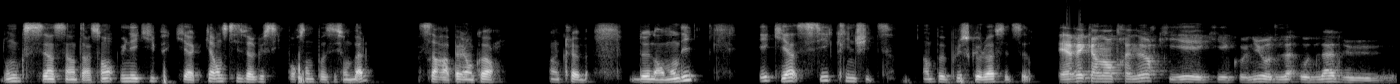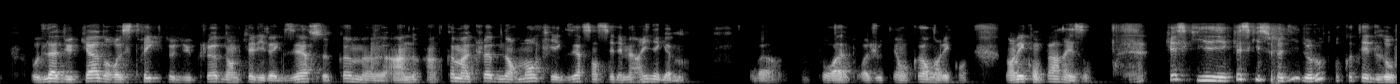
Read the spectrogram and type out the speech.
Donc c'est assez intéressant. Une équipe qui a 46,6% de possession de balle. Ça rappelle encore un club de Normandie, et qui a 6 clean sheets, un peu plus que là cette saison. Et avec un entraîneur qui est, qui est connu au-delà au du, au-delà du cadre strict du club dans lequel il exerce, comme euh, un, comme un club normand qui exerce en Marine également. Va, pour, pour ajouter encore dans les, dans les comparaisons. Qu'est-ce qui, qu'est-ce qui se dit de l'autre côté de l'eau?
